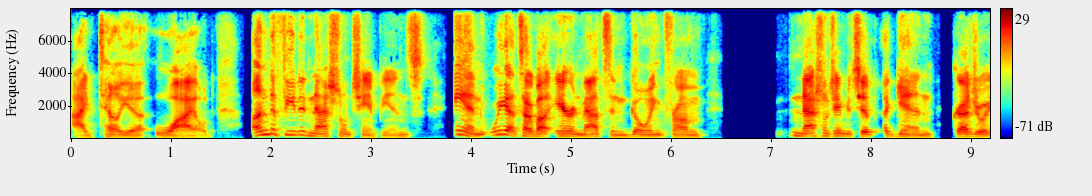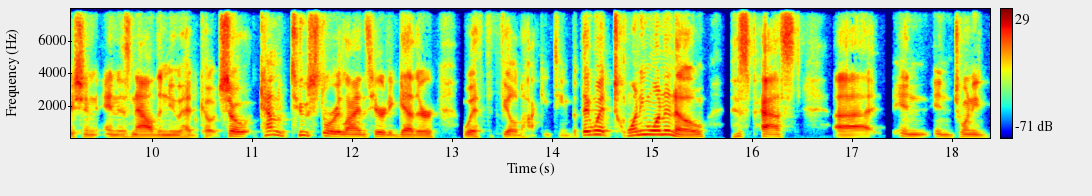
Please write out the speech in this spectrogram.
i tell you wild undefeated national champions and we got to talk about Erin Matson going from national championship again, graduation, and is now the new head coach. So, kind of two storylines here together with the field hockey team. But they went 21 and 0 this past uh, in in 20.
